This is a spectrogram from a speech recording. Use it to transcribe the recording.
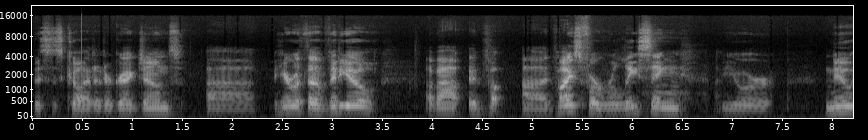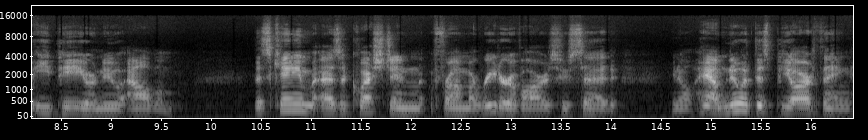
This is co-editor Greg Jones uh, here with a video about adv uh, advice for releasing your new EP or new album. This came as a question from a reader of ours who said, you know, hey, I'm new at this PR thing.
